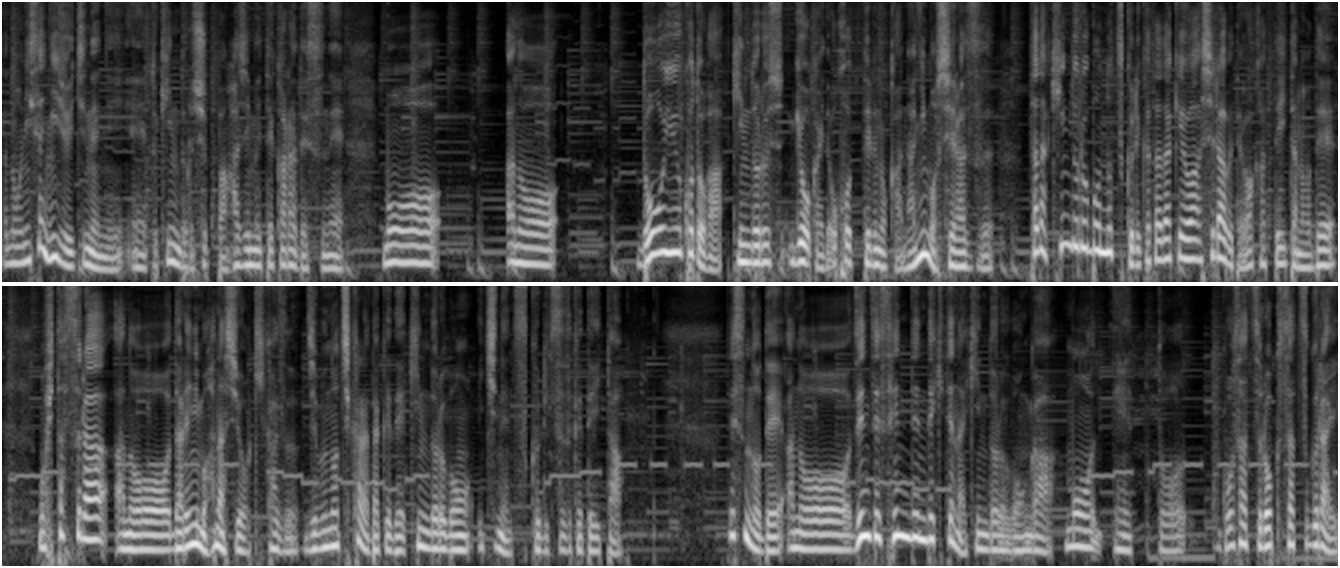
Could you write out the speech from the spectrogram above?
あの2021年に、えーと、Kindle 出版始めてからですね、もう、あの、どういうことが Kindle 業界で起こっているのか何も知らず、ただ Kindle 本の作り方だけは調べて分かっていたので、もうひたすらあの誰にも話を聞かず、自分の力だけで Kindle 本1年作り続けていた。ですので、あの全然宣伝できてない Kindle 本が、もう、えっ、と、5冊6冊ぐらい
